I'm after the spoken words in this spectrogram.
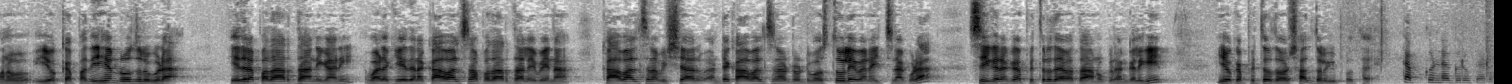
మనం ఈ యొక్క పదిహేను రోజులు కూడా ఏదైనా పదార్థాన్ని కానీ వాళ్ళకి ఏదైనా కావాల్సిన పదార్థాలు ఏవైనా కావాల్సిన విషయాలు అంటే కావాల్సినటువంటి వస్తువులు ఏవైనా ఇచ్చినా కూడా శీఘ్రంగా పితృదేవత అనుగ్రహం కలిగి ఈ యొక్క పితృదోషాలు తొలగిపోతాయి. తప్పకుండా గురుగారు.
